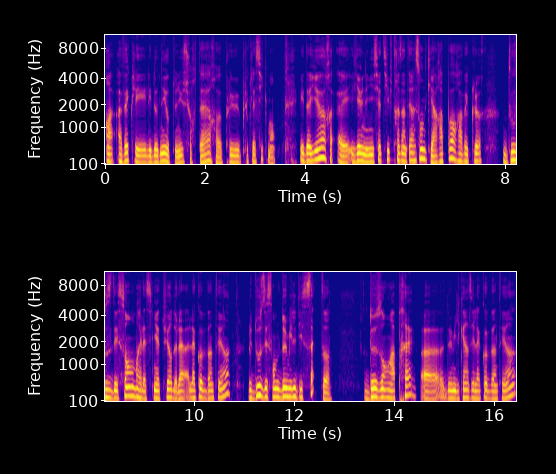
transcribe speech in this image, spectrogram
avec les, données obtenues sur Terre euh, plus, plus classiquement. Et d'ailleurs, euh, il y a une initiative très intéressante qui a rapport avec le 12 décembre et la signature de la, la COP 21. Le 12 décembre 2017, deux ans après 2015 euh, et la COP 21,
